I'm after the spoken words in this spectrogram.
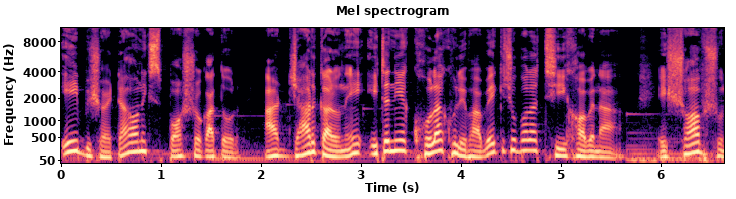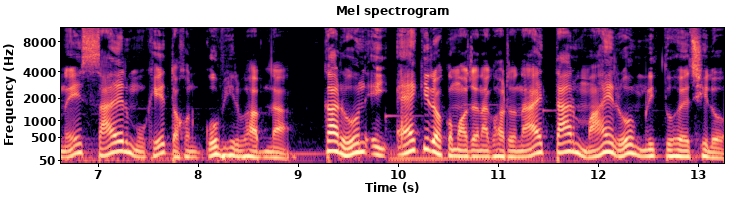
এই বিষয়টা অনেক স্পর্শকাতর, আর যার কারণে এটা নিয়ে খোলাখুলিভাবে কিছু বলা ঠিক হবে না। এই সব শুনে সায়ের মুখে তখন গভীর ভাবনা। কারণ এই একই রকম অজানা ঘটনায় তার মায়েরও মৃত্যু হয়েছিল।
